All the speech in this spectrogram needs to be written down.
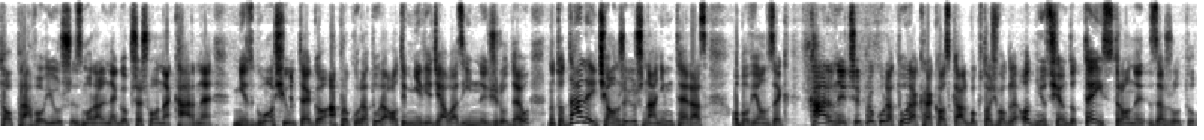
to prawo już z moralnego przeszło na karne, nie zgłosił tego, a prokuratura o tym nie wiedziała z innych źródeł, no to dalej ciąży już na nim teraz obowiązek karny. Czy prokuratura krakowska albo ktoś w ogóle odniósł się do tej strony zarzutu?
